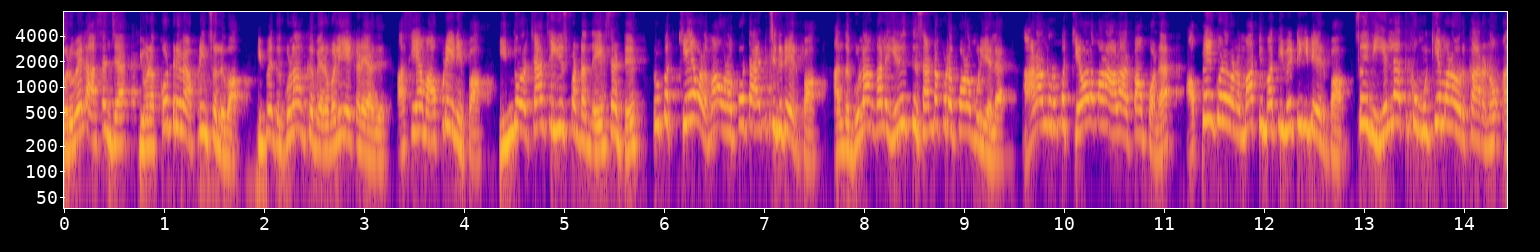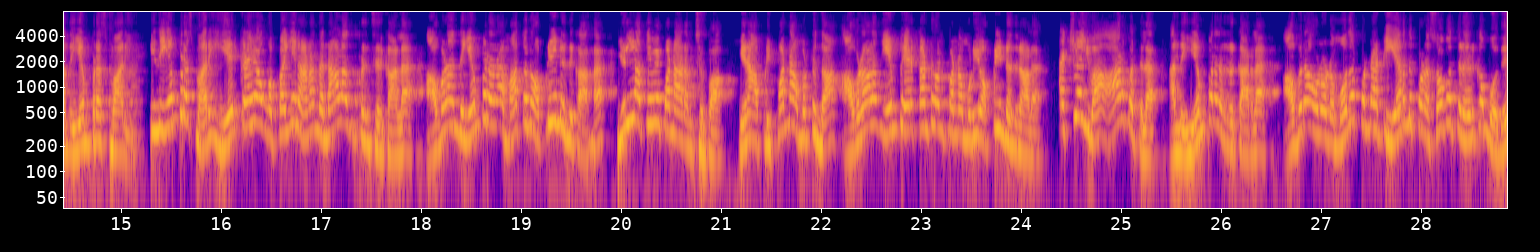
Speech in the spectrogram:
ஒருவேளை அசஞ்ச இவனை கொட்டுருவேன் அப்படின்னு சொல்லுவா. இப்ப இந்த குலாம்க்கு வேற வழியே கிடையாது. அசையாம அப்படியே நிப்பா. இந்த ஒரு சான்ஸ் யூஸ் பண்ற அந்த ஏசன்ட் ரொம்ப கேவலமா அவனை போட்டு அடிச்சுக்கிட்டே இருப்பான் அந்த குலாங்கால எதிர்த்து சண்டை கூட போட முடியல. ஆனாலும் ரொம்ப கேவலமான ஆளா இருப்பான் போல. அப்பயும் கூட அவனை மாத்தி மாத்தி வெட்டிக்கிட்டே இருப்பான் சோ இது எல்லாத்துக்கும் முக்கியமான ஒரு காரணம் அந்த எம்ப்ரஸ் மாதிரி. இந்த எம்ப்ரஸ் மாதிரி ஏற்கனவே அவங்க பையனான அந்த நாலாவது பிரின்ஸ் இருக்கால அவன அந்த எம்பரரா மாத்தணும் அப்படின்றதுக்காக எல்லாத்தையுமே பண்ண ஆரம்பிச்சுப்பா ஏன்னா அப்படி பண்ணா மட்டும்தான் அவளால அந்த எம்பையர் கண்ட்ரோல் பண்ண முடியும் அப்படின்றதுனால. ஆக்சுவலா இவ ஆரம்பத்துல அந்த எம்பரர் இருக்கார்ல அவர் அவரோட முத பொண்டாட்டி இறந்து போன சோகத்துல இருக்கும்போது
